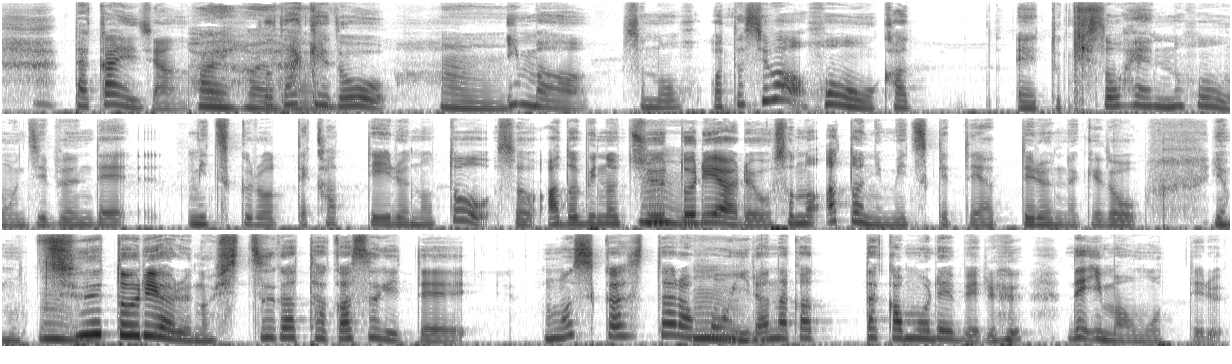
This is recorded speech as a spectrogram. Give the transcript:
高いじゃん、はいはい、はい、だけどうん。今その私は本を買っえー、と基礎編の本を自分で見繕って買っているのとそうアドビのチュートリアルをその後に見つけてやってるんだけど、いやもうチュートリアルの質が高すぎて、もしかしたら本いらなかったかもレベル で今思ってる、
